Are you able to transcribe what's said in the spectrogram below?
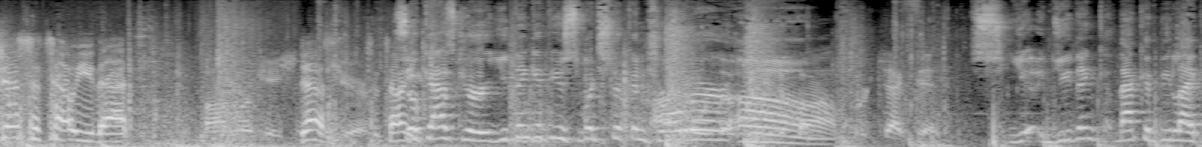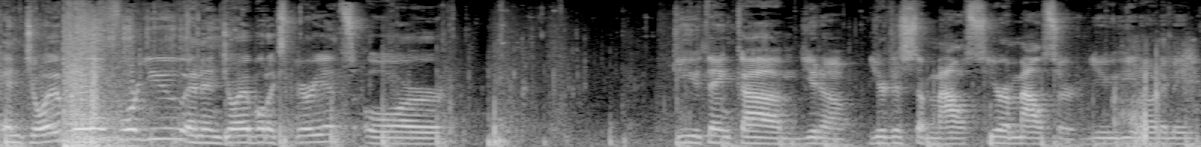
just to tell you that. Bomb location Yes, secure. to tell So, you. Kazkr, you think if you switch to controller, um, bomb. Protect it. you, do you think that could be like enjoyable for you, an enjoyable experience, or do you think, um, you know, you're just a mouse, you're a mouser, you, you know what I mean?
